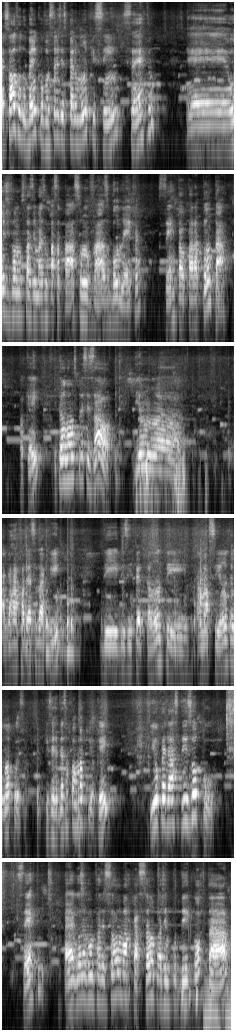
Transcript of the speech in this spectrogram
Pessoal, tudo bem com vocês? Espero muito que sim, certo? É, hoje vamos fazer mais um passo a passo, um vaso, boneca, certo? Para plantar, ok? Então vamos precisar ó, de uma a garrafa dessa daqui, de desinfetante, amaciante, alguma coisa. Que seja dessa forma aqui, ok? E um pedaço de isopor, certo? Aí agora vamos fazer só uma marcação para a gente poder cortar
